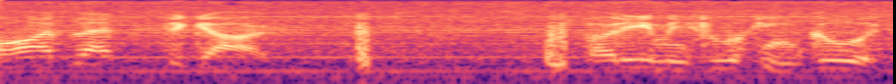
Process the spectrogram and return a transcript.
Five laps to go. Podium is looking good.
